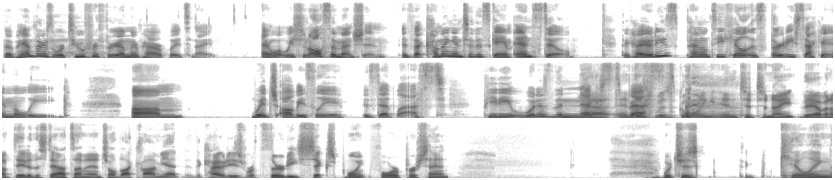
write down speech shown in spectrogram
the Panthers were two for three on their power play tonight. And what we should also mention is that coming into this game, and still, the Coyotes' penalty kill is 32nd in the league, um, which obviously is dead last. PD, what is the next yeah, and best? this was going into tonight. They haven't updated the stats on NHL.com yet. The Coyotes were 36.4%, which is killing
